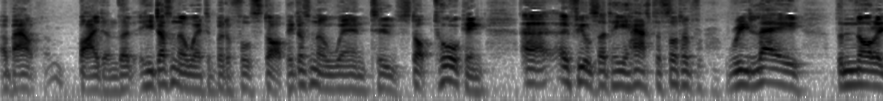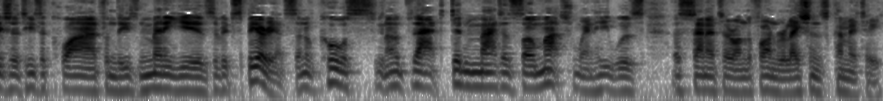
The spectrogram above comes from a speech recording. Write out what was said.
about Biden that he doesn't know where to put a full stop. He doesn't know when to stop talking. Uh, it feels that he has to sort of relay the knowledge that he's acquired from these many years of experience. And of course, you know, that didn't matter so much when he was a senator on the Foreign Relations Committee.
